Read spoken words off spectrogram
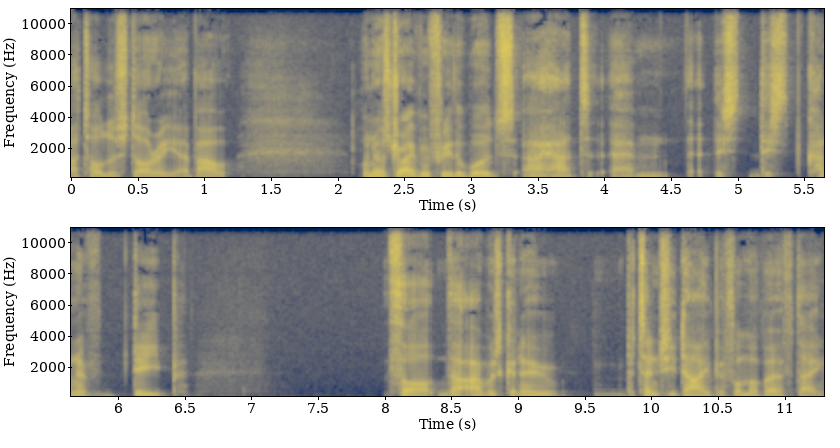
I told a story about when I was driving through the woods. I had um, this this kind of deep thought that I was going to potentially die before my birthday.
